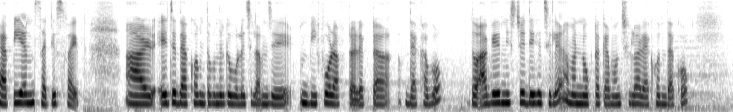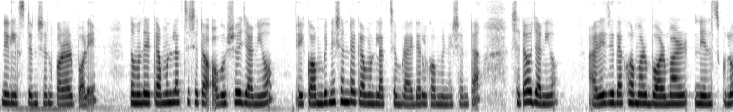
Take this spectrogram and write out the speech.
হ্যাপি অ্যান্ড স্যাটিসফাইড আর এই যে দেখো আমি তোমাদেরকে বলেছিলাম যে বিফোর আফটার একটা দেখাবো। তো আগে নিশ্চয়ই দেখেছিলে আমার নখটা কেমন ছিল আর এখন দেখো নেল এক্সটেনশন করার পরে। তোমাদের কেমন লাগছে সেটা অবশ্যই জানিও। এই কম্বিনেশনটা কেমন লাগছে ব্রাইডাল কম্বিনেশনটা সেটাও জানিও। আর এই যে দেখো আমার বর্মার নেলসগুলো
